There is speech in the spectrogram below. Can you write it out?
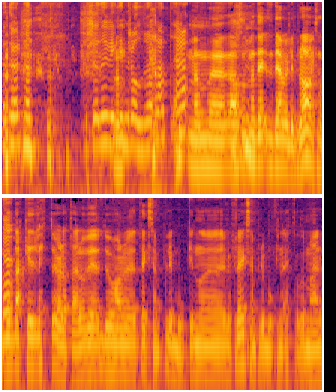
du, du, skjønner hvilken rolle du har tatt. Ja. Men, uh, altså, men det, det, er veldig bra. Det er ikke lett å gjøre dette her. Og vi, du har et eksempel i boken, eller flere eksempler i boken. Et av dem er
